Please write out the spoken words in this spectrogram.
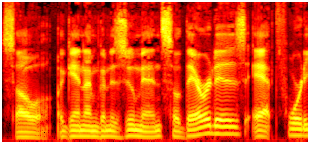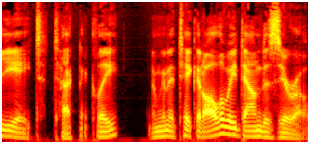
So again, I'm going to zoom in. So there it is at 48, technically. I'm going to take it all the way down to zero.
